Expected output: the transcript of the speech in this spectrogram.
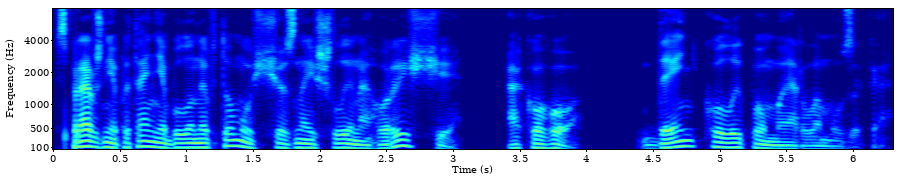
Справжнє питання було не в тому, що знайшли на горищі, а кого день, коли померла музика.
